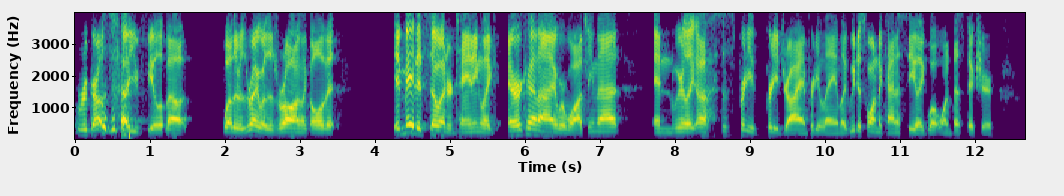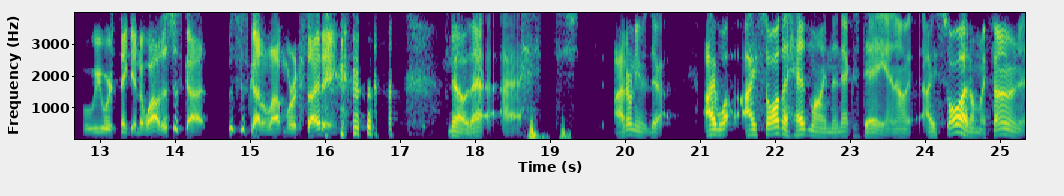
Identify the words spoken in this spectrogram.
regardless of how you feel about whether it's right, whether it's wrong, like all of it, it made it so entertaining. Like Erica and I were watching that, and we were like, "Oh, this is pretty, pretty dry and pretty lame." Like we just wanted to kind of see like what won Best Picture. We were thinking, "Wow, this just got this just got a lot more exciting." No, that I, I don't even. There, I I saw the headline the next day, and I I saw it on my phone.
